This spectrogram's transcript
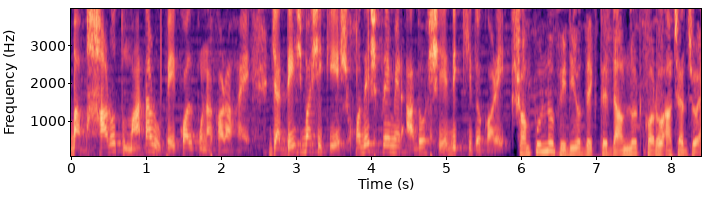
বা ভারত মাতা রূপে কল্পনা করা হয়, যা দেশবাসীকে স্বদেশ প্রেমের আদর্শে দীক্ষিত করে। সম্পূর্ণ ভিডিও দেখতে ডাউনলোড করো আচার্য অ্যাপ।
